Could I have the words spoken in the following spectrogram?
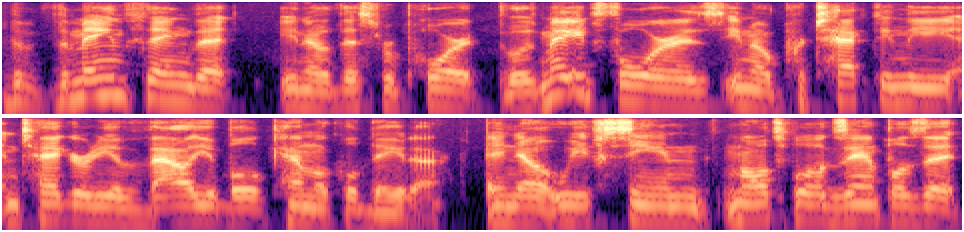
the the main thing that you know this report was made for is you know protecting the integrity of valuable chemical data. And you know we've seen multiple examples that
